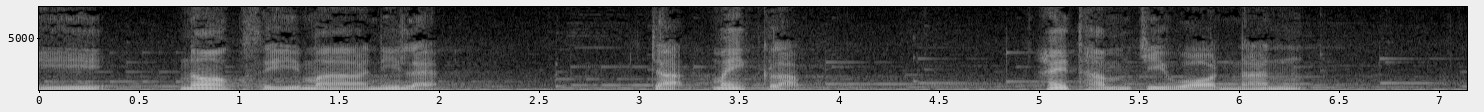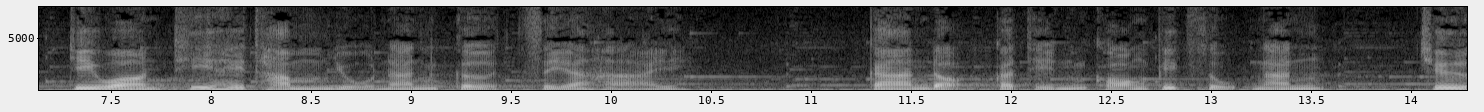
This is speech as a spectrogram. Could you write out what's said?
นี้นอกสีมานี่แหละ จะไม่กลับ ให้ทำจีวรนนั้น จีวรที่ให้ทำอยู่นั้นเกิดเสียหาย การเดาะกระถินของภิกษุนั้น ชื่อ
